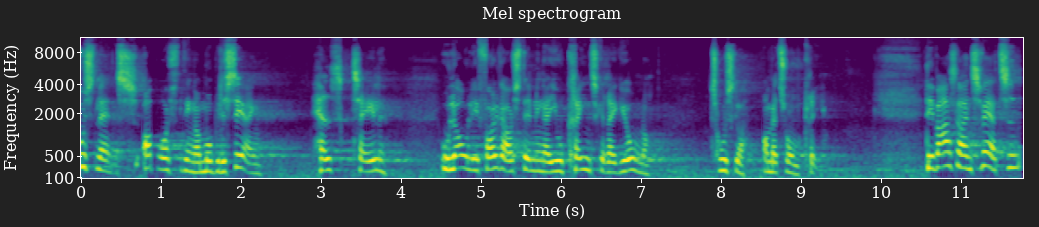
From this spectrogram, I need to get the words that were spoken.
Ruslands oprustning og mobilisering, hadsk tale, ulovlige folkeafstemninger i ukrainske regioner, trusler om atomkrig. Det varsler en svær tid,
